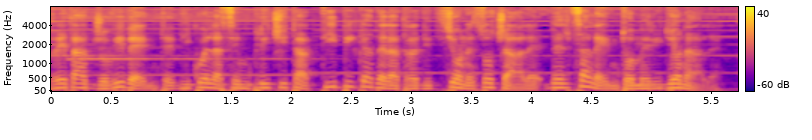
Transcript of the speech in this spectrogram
retaggio vivente di quella semplicità tipica della tradizione sociale del Salento meridionale.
